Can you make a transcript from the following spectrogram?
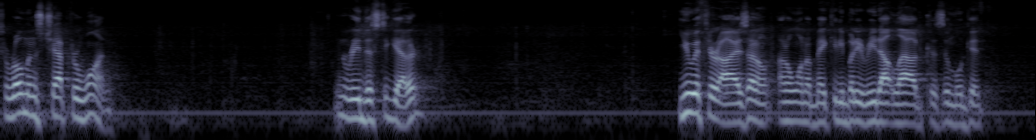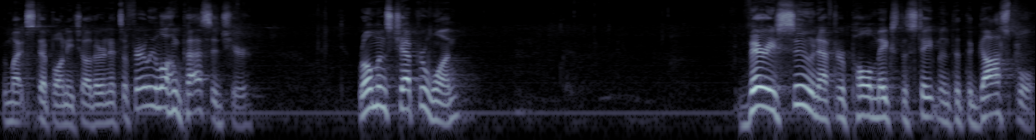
to Romans chapter 1. And read this together. You with your eyes, I don't, I don't want to make anybody read out loud because then we'll get, we might step on each other. And it's a fairly long passage here. Romans chapter 1. Very soon after Paul makes the statement that the gospel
